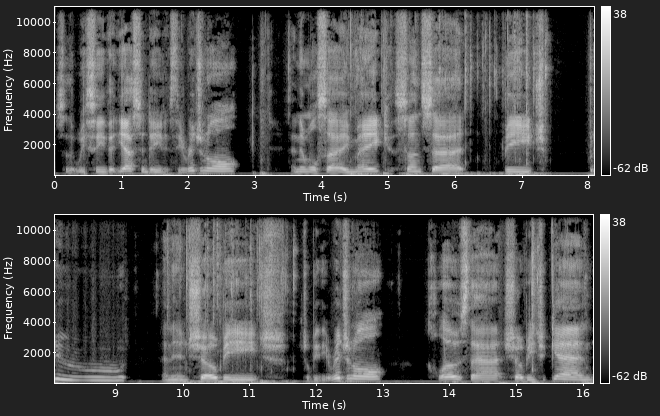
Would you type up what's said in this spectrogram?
so that we see that, yes, indeed, it's the original. And then we'll say make sunset beach and then show beach, which will be the original. Close that, show beach again,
